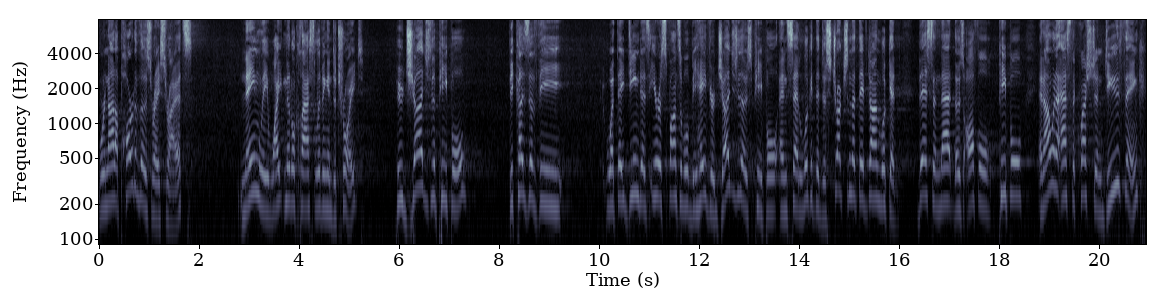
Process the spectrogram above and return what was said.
were not a part of those race riots, namely white middle class living in Detroit, who judged the people because of the what they deemed as irresponsible behavior, judged those people and said, Look at the destruction that they've done, look at this and that, those awful people. And I want to ask the question do you think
